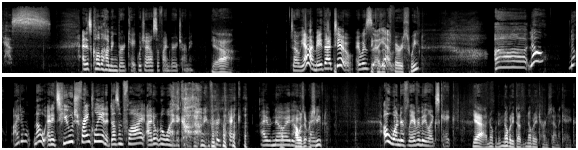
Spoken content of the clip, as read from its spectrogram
Yes. And it's called a hummingbird cake, which I also find very charming. Yeah. So yeah, I made that too. It was uh, yeah. it's very sweet. Uh, no, I don't know. And it's huge, frankly, and it doesn't fly. I don't know why they call it hummingbird cake. I have no idea. How was it I- received? oh, wonderfully. Everybody likes cake. Yeah, nobody nobody does nobody turns down a cake.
